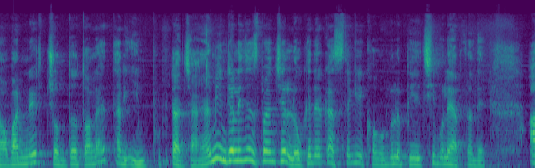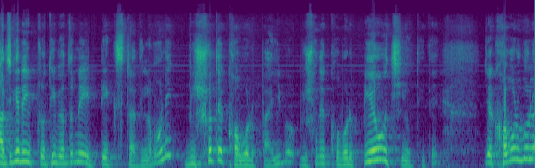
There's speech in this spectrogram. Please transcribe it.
নবান্নের চোদ্দ তলায় তার ইনপুটটা যায়। আমি ইন্টেলিজেন্স ব্রাঞ্চের লোকেদের কাছ থেকে এই খবরগুলো পেয়েছি বলে আপনাদের আজকের এই প্রতিবেদনে এই টেক্সটটা দিলাম। অনেক বিশদে খবর পাই বা বিশদে খবর পেয়েওছি অতীতে। যে খবরগুলো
